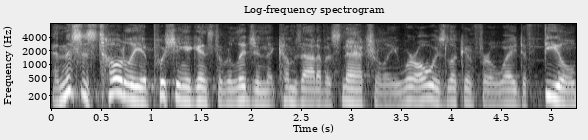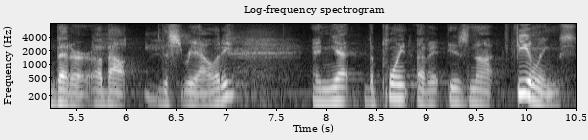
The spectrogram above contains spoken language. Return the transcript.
And this is totally a pushing against the religion that comes out of us naturally. We're always looking for a way to feel better about this reality. And yet, the point of it is not feelings.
